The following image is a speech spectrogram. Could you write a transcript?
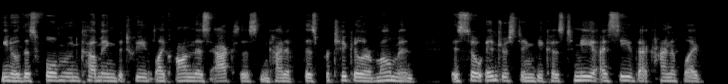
you know this full moon coming between like on this axis and kind of this particular moment is so interesting because to me i see that kind of like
